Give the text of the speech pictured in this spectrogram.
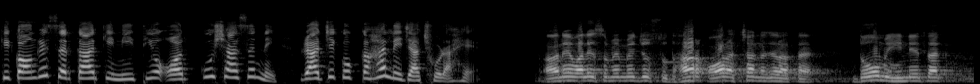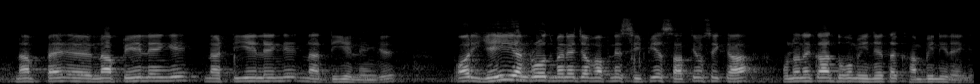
कि कांग्रेस सरकार की नीतियों और कुशासन ने राज्य को कहाँ ले जा छोड़ा है। आने वाले समय में जो सुधार और अच्छा नज़र आता है, दो महीने तक ना पे ना पे लेंगे, ना टीए लेंगे, ना डीए लेंगे। और यही अनुरोध मैंने जब अपने सीपीएस साथियों से कहा, उन्होंने कहा, दो महीने तक हम भी नहीं रहेंगे।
